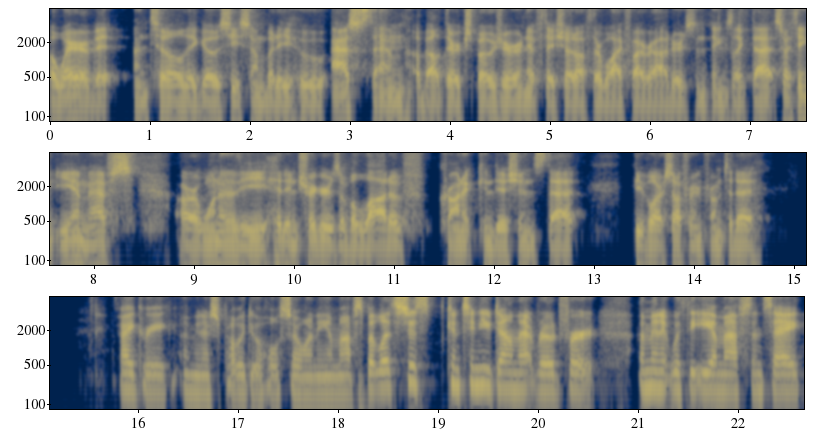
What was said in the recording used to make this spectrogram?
aware of it until they go see somebody who asks them about their exposure and if they shut off their Wi-Fi routers and things like that. So I think EMFs are one of the hidden triggers of a lot of chronic conditions that people are suffering from today. I agree. I mean, I should probably do a whole show on EMFs, but let's just continue down that road for a minute with the EMFs and say,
